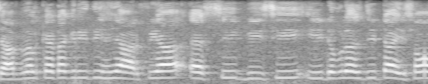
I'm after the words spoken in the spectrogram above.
ਜਰਨਲ ਕੈਟਾਗਰੀ ਦੀ 1000 ਰੁਪਿਆ S C B C E double S ਦੀ 250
